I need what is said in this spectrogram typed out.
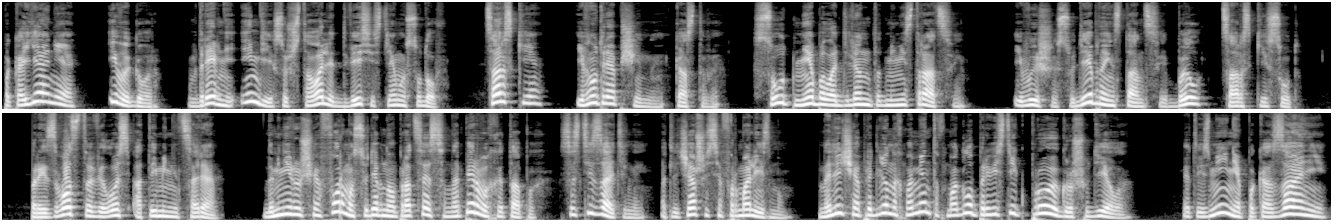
покаяние и выговор. В Древней Индии существовали две системы судов – царские и внутриобщинные, кастовые. Суд не был отделен от администрации, и высшей судебной инстанции был царский суд. Производство велось от имени царя. Доминирующая форма судебного процесса на первых этапах – состязательный, отличавшийся формализмом. Наличие определенных моментов могло привести к проигрышу дела. Это изменение показаний,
